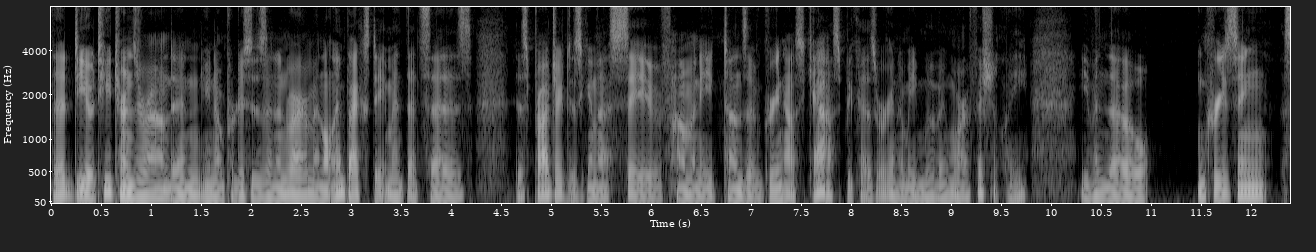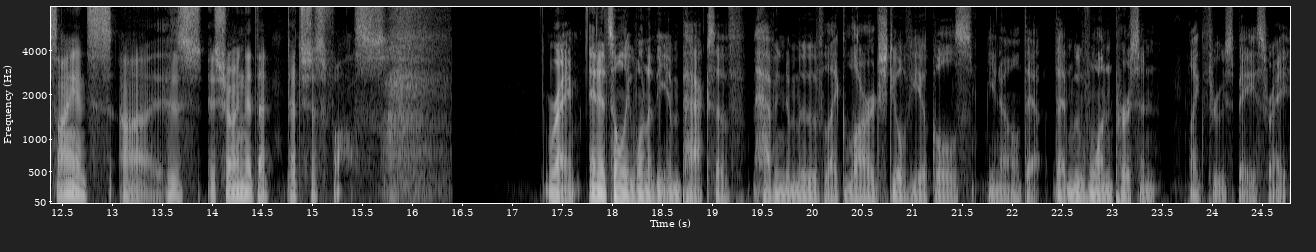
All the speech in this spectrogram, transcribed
the DOT turns around and you know produces an environmental impact statement that says this project is going to save how many tons of greenhouse gas because we're going to be moving more efficiently, even though increasing science uh, is is showing that, that that's just false. Right. And it's only one of the impacts of having to move like large steel vehicles, you know, that, that move one person like through space, right?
